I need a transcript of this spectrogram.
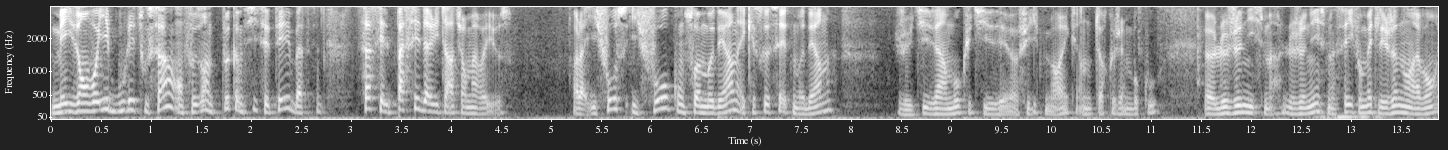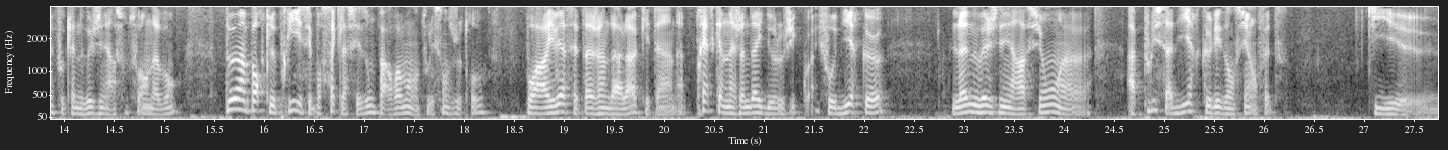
Mais ils ont envoyé bouler tout ça en faisant un peu comme si c'était. Bah, ça, c'est le passé de la littérature merveilleuse. Voilà, il faut, il faut qu'on soit moderne. Et qu'est-ce que c'est être moderne? Je vais utiliser un mot qu'utilisait euh, Philippe Murray, est un auteur que j'aime beaucoup. Le jeunisme. Le jeunisme, c'est il faut mettre les jeunes en avant, il faut que la nouvelle génération soit en avant. Peu importe le prix, et c'est pour ça que la saison part vraiment dans tous les sens, je trouve, pour arriver à cet agenda-là, qui est un, presque un agenda idéologique. Il faut dire que la nouvelle génération euh, a plus à dire que les anciens, en fait, qui euh,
